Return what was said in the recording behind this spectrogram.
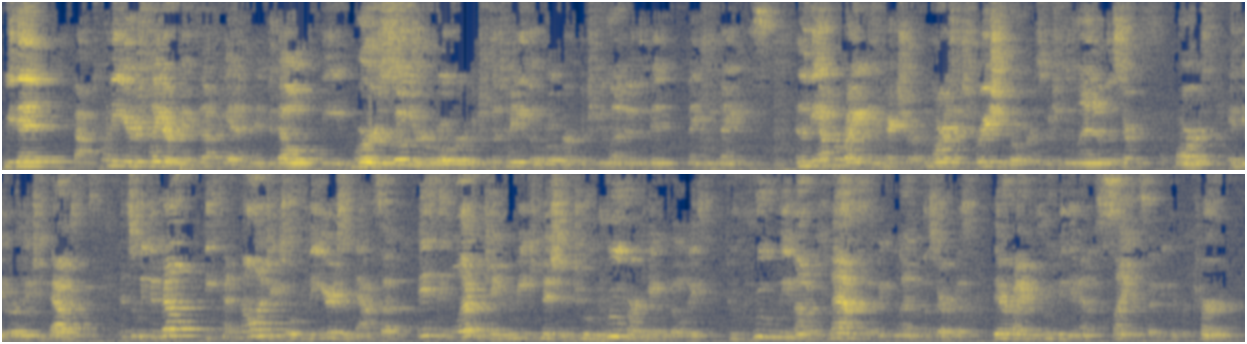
We then, about 20 years later, picked it up again and developed the Mars Sojourner rover, which was a tiny little rover, which we landed in the mid 1990s. And in the upper right is a picture of the Mars exploration rovers, which we landed on the surface of Mars in the early 2000s. And so we developed these technologies over the years at NASA, basically leveraging from each mission to improve our capabilities, to improve the amount of mass that we can land on the surface, thereby improving the amount of science that we can return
